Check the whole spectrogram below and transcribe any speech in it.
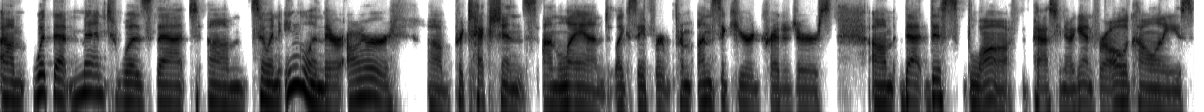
um, what that meant was that um, so in england there are um, protections on land like say for from unsecured creditors um, that this law passed you know again for all the colonies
